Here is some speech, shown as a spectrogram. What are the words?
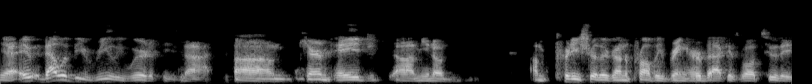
Yeah, it, that would be really weird if he's not. Um, Karen Page, um, you know, I'm pretty sure they're going to probably bring her back as well too. They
